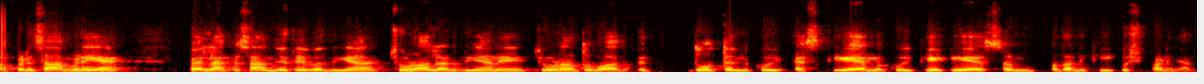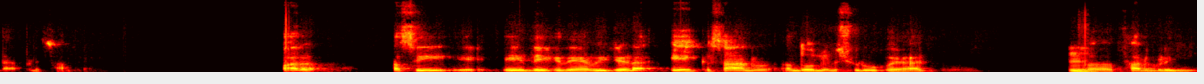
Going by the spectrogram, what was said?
ਆਪਣੇ ਸਾਹਮਣੇ ਹੈ ਪਹਿਲਾਂ ਕਿਸਾਨ ਜਥੇਬੰਦੀਆਂ ਚੋਣਾਂ ਲੜਦੀਆਂ ਨੇ ਚੋਣਾਂ ਤੋਂ ਬਾਅਦ ਫਿਰ ਦੋ ਤਿੰਨ ਕੋਈ ਐਸਕੇਐਮ ਕੋਈ ਕੇਕੇਐਸਐਮ ਪਤਾ ਨਹੀਂ ਕੀ ਕੁਝ ਪੜ ਜਾਂਦਾ ਆਪਣੇ ਸਾਹਮਣੇ। ਪਰ ਅਸੀਂ ਇਹ- ਦੇਖਦੇ ਹਾਂ ਵੀ ਜਿਹੜਾ ਇਹ ਕਿਸਾਨ ਅੰਦੋਲਨ ਸ਼ੁਰੂ ਹੋਇਆ ਫਰਵਰੀ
